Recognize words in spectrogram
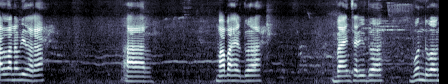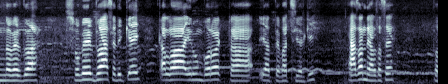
আল্লাহ নবী ধারা আর মা বাহের দোয়া, বায়ন শাড়ির দোয়া বন্ধু বান্ধবের দোয়া, সবের দোয়া আছে দেখেই কালো এরম বড় একটা ইয়াতে পাচ্ছি আর কি। আজান দেয়ালতাছে তো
